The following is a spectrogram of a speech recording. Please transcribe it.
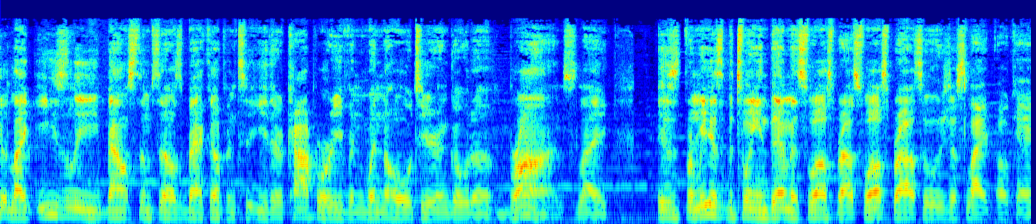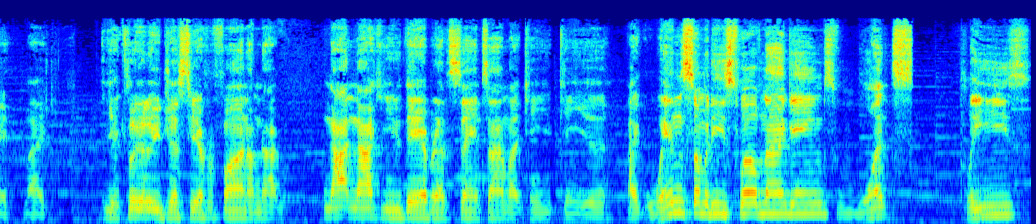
could like easily bounce themselves back up into either copper or even win the whole tier and go to bronze. Like, is for me, it's between them and Swell Sprouts. Swell Sprouts, who was just like, okay, like you're clearly just here for fun. I'm not not knocking you there, but at the same time, like, can you can you like win some of these 12-9 games once, please?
